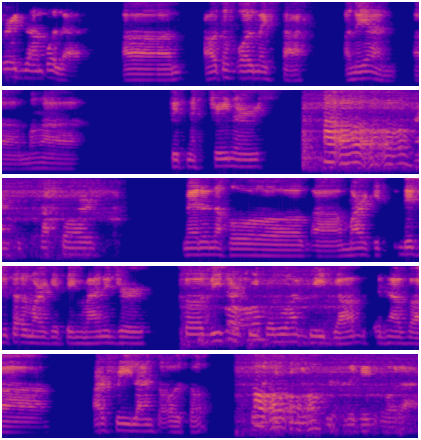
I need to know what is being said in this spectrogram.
For example, ah, um, out of all my staff, ano yan, ah, mga fitness trainers, Ah, oo, oo, oo. dance instructor, meron ako ah, market, digital marketing manager. So these are people who have day jobs and have uh, are freelance also. So Oo, nasisingit oo. ko talaga yung oras.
